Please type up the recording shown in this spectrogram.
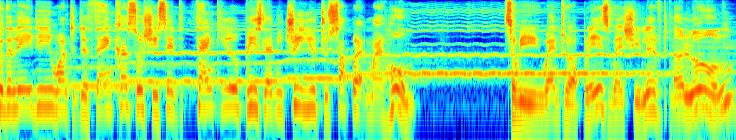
so the lady wanted to thank her, so she said, Thank you, please let me treat you to supper at my home. So we went to a place where she lived alone.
